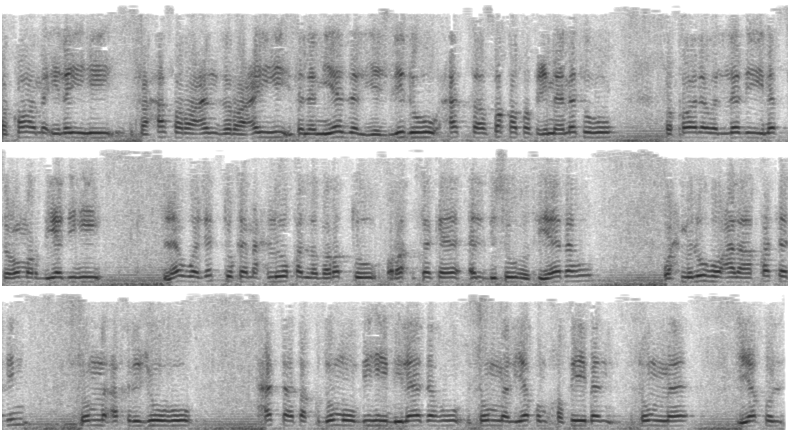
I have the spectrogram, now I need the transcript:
فقام إليه فحصر عن ذراعيه فلم يزل يجلده حتى سقطت عمامته. فقال والذي نفس عمر بيده؟ لو وجدتك محلوقا لضربت رأسك ألبسوه ثيابه واحملوه على قتب ثم أخرجوه حتى تقدموا به بلاده ثم ليقم خطيبا ثم يقل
